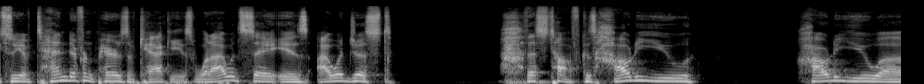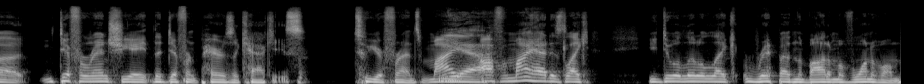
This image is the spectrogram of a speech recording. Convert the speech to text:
so you have 10 different pairs of khakis. What I would say is I would just that's tough cuz how do you how do you uh differentiate the different pairs of khakis to your friends? My Yeah. off of my head is like you do a little like rip on the bottom of one of them.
